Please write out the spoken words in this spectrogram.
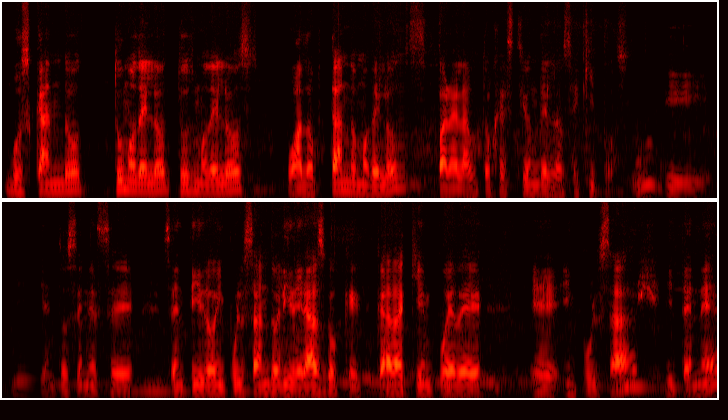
buscando tu modelo, tus modelos o adoptando modelos para la autogestión de los equipos. Y, entonces en ese sentido impulsando el liderazgo que cada quien puede eh, impulsar y tener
